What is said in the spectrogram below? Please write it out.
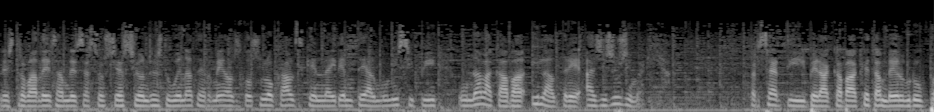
Les trobades amb les associacions es duen a terme als dos locals que enlairem té al municipi, una a la Cava i l'altre a Jesús i Maria. Per cert, i per acabar, que també el grup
